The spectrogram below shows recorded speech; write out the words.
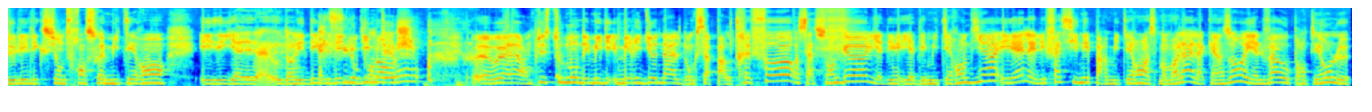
de l'élection de François Mitterrand. Et il y a, dans les déjeuners du dimanche. voilà, en plus, tout le monde est méridional, donc ça parle très fort, ça s'engueule. Il y a des, il y a des les Mitterrandiens. Et elle, elle est fascinée par Mitterrand à ce moment-là. Elle a 15 ans et elle va au Panthéon le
